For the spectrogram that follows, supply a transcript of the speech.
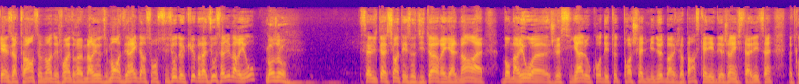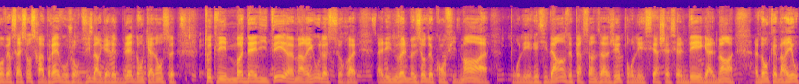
15h30, c'est le moment de joindre Mario Dumont en direct dans son studio de Cube Radio. Salut Mario. Bonjour. Salutations à tes auditeurs également. Euh, Bon Mario, euh, je le signale au cours des toutes prochaines minutes. Ben, je pense qu'elle est déjà installée. Tiens, notre conversation sera brève aujourd'hui. Marguerite Blais donc annonce euh, toutes les modalités, euh, Mario, là sur euh, les nouvelles mesures de confinement euh, pour les résidences de personnes âgées, pour les CHSLD également. Euh, donc euh, Mario.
